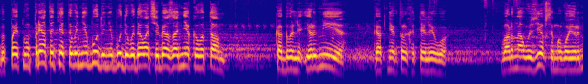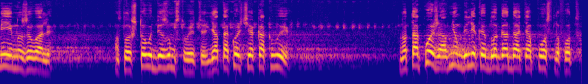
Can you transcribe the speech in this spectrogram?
Вот поэтому прятать этого не буду, не буду выдавать себя за некого там, как говорили, Ирмия, как некоторые хотели его. Варнаву Зевсом его Ирмеем называли – он сказал, что вы безумствуете? Я такой же человек, как вы. Но такой же, а в нем великая благодать апостолов. Вот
